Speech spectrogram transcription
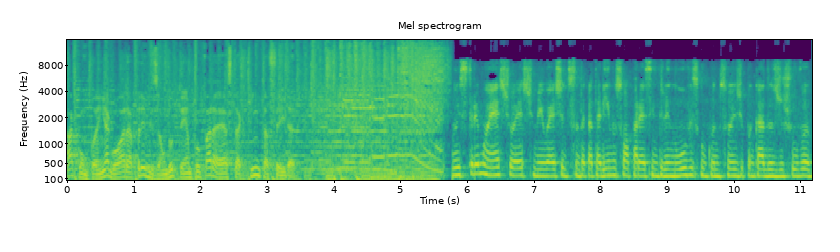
Acompanhe agora a previsão do tempo para esta quinta-feira. No extremo oeste, oeste e meio oeste de Santa Catarina, o sol aparece entre nuvens com condições de pancadas de chuva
